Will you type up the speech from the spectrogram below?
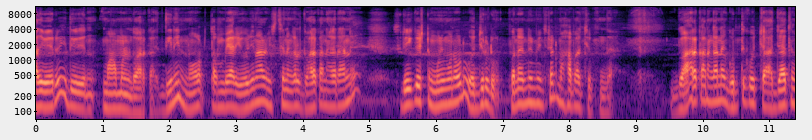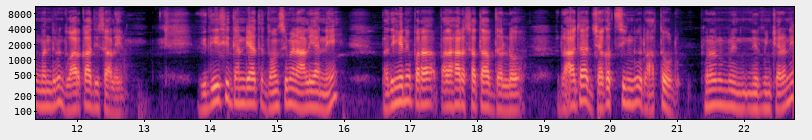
అది వేరు ఇది మామూలు ద్వారకా. దీని నూట తొంభై ఆరు యోజనాలు విస్తీర్ణం గల ద్వారకా నగరాన్ని శ్రీకృష్ణ మునిమనవుడు వజ్రుడు పునర్నిర్మించినట్టు మహాభారత చెప్తుంది. ద్వారకా అనగానే గుర్తుకు వచ్చే ఆధ్యాత్మిక మందిరం ద్వారకాధీశ ఆలయం విదేశీ దండయాత్ర ధ్వంసమైన ఆలయాన్ని పదిహేను పర పదహారు శతాబ్దాల్లో రాజా జగత్ సింగ్ రాథోడ్ పునర్నిర్మించారని నిర్మించారని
